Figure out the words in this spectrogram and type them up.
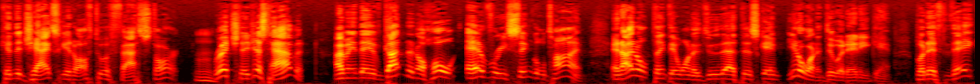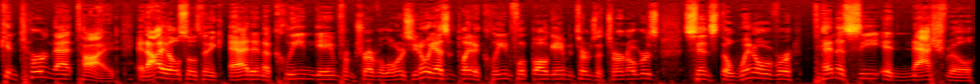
Can the Jags get off to a fast start? Mm. Rich, they just haven't. I mean, they've gotten in a hole every single time. And I don't think they want to do that this game. You don't want to do it any game. But if they can turn that tide, and I also think add in a clean game from Trevor Lawrence, you know, he hasn't played a clean football game in terms of turnovers since the win over Tennessee in Nashville.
